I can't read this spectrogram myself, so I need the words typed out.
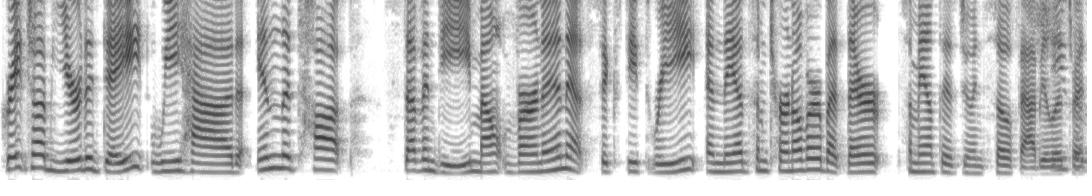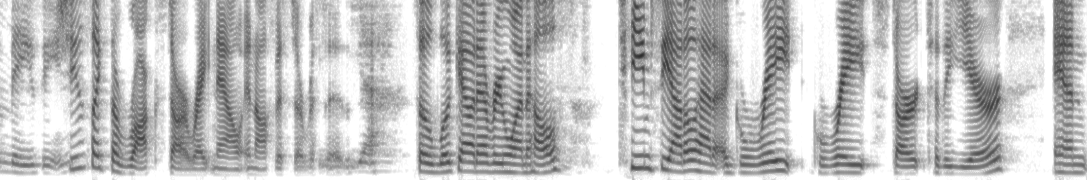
Great job year to date. We had in the top 70 Mount Vernon at 63 and they had some turnover but their Samantha is doing so fabulous She's right amazing. She's like the rock star right now in office services. yeah. So look out everyone else. Team Seattle had a great great start to the year and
